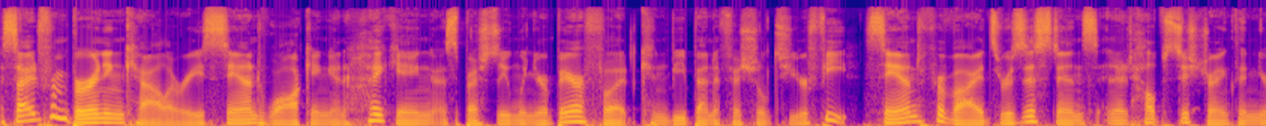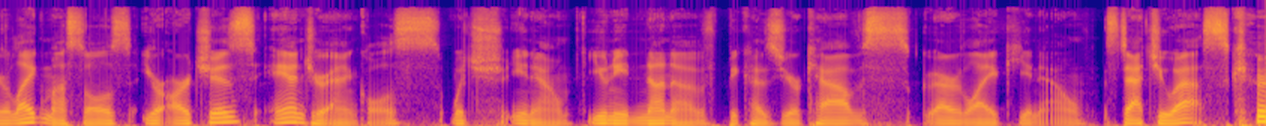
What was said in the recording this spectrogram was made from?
Aside from burning calories, sand walking and hiking, especially when you're barefoot, can be beneficial to your feet. Sand provides resistance and it helps to strengthen your leg muscles, your arches, and your ankles, which, you know, you need none of because your calves are like, you know, statuesque.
